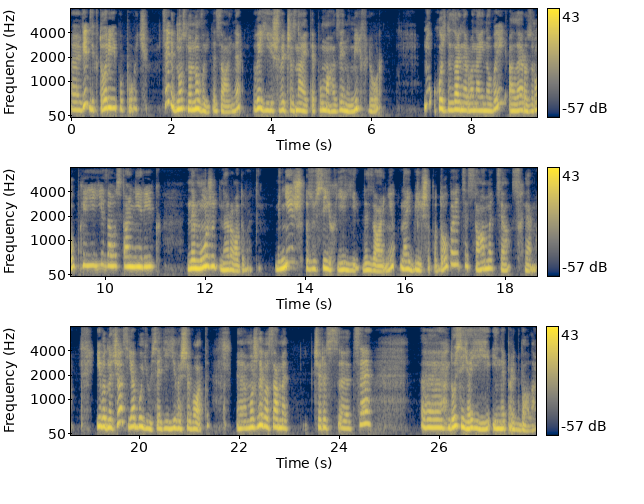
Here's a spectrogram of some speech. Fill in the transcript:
е, від Вікторії Попович. Це відносно новий дизайнер. Ви її швидше знаєте по магазину Мільфльор. Ну, хоч дизайнер вона і новий, але розробки її за останній рік не можуть не радувати. Мені ж з усіх її дизайнів найбільше подобається саме ця схема. І водночас я боюся її вишивати. Е, Можливо, саме через е, це е, досі я її і не придбала.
